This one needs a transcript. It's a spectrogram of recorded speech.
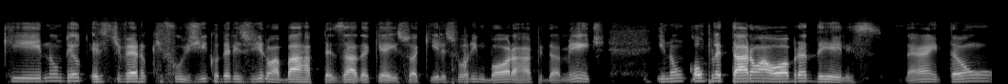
que não deu. Eles tiveram que fugir quando eles viram a barra pesada que é isso aqui, eles foram embora rapidamente e não completaram a obra deles. Né? Então,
